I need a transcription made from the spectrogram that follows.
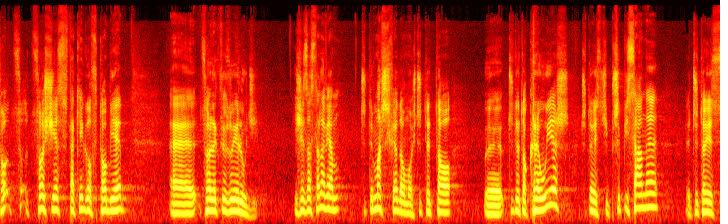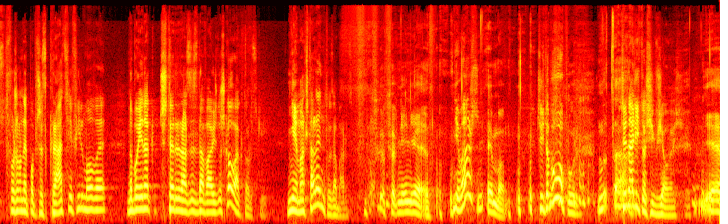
co, co, coś jest takiego w tobie, e, co elektryzuje ludzi. I się zastanawiam, czy ty masz świadomość, czy ty to, e, czy ty to kreujesz, czy to jest ci przypisane, czy to jest stworzone poprzez kreacje filmowe. No bo jednak cztery razy zdawałeś do szkoły aktorskiej. Nie masz talentu za bardzo. Pewnie nie. No, Nie masz? nie mam. Czyli to był opór. No tak. Czy na litość ich wziąłeś? Nie,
